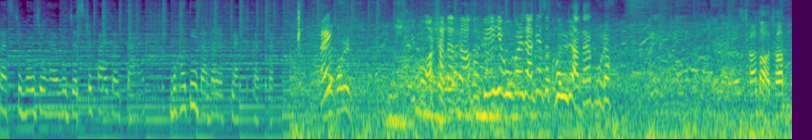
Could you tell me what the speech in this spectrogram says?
फेस्टिवल जो है वो जस्टिफाई करता है, बहुत ही ज़्यादा रिफ्लेक्ट करता है। ये बहुत खतरनाक होती है ये ऊपर जाके ऐसे खुल जाता है पूरा। छाता छाता।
